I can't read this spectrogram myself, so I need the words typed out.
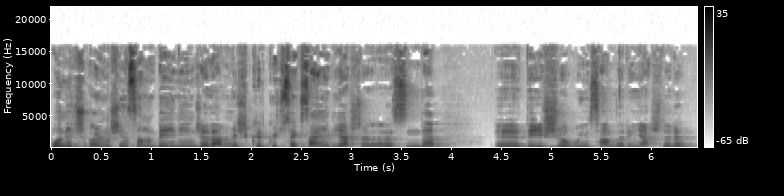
13 ölmüş insanın beyni incelenmiş. 43-87 yaşları arasında e, değişiyor bu insanların yaşları.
